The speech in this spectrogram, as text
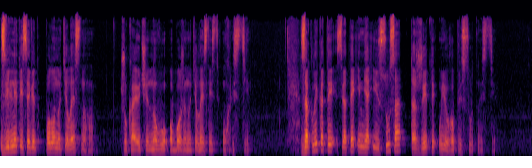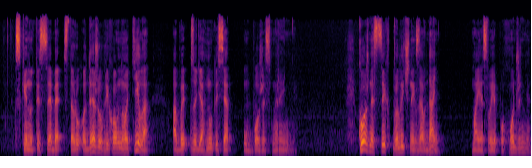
Звільнитися від полону тілесного, шукаючи нову обожену тілесність у Христі, закликати святе ім'я Ісуса та жити у Його присутності скинути з себе стару одежу гріховного тіла, аби зодягнутися у Боже смирення. Кожне з цих величних завдань має своє походження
